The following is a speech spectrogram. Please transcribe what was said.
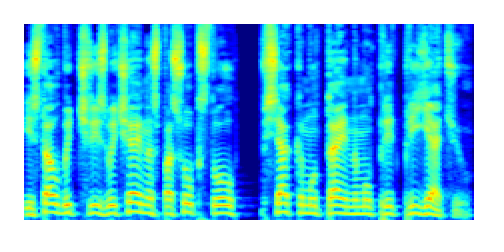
и, стал быть, чрезвычайно способствовал всякому тайному предприятию.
